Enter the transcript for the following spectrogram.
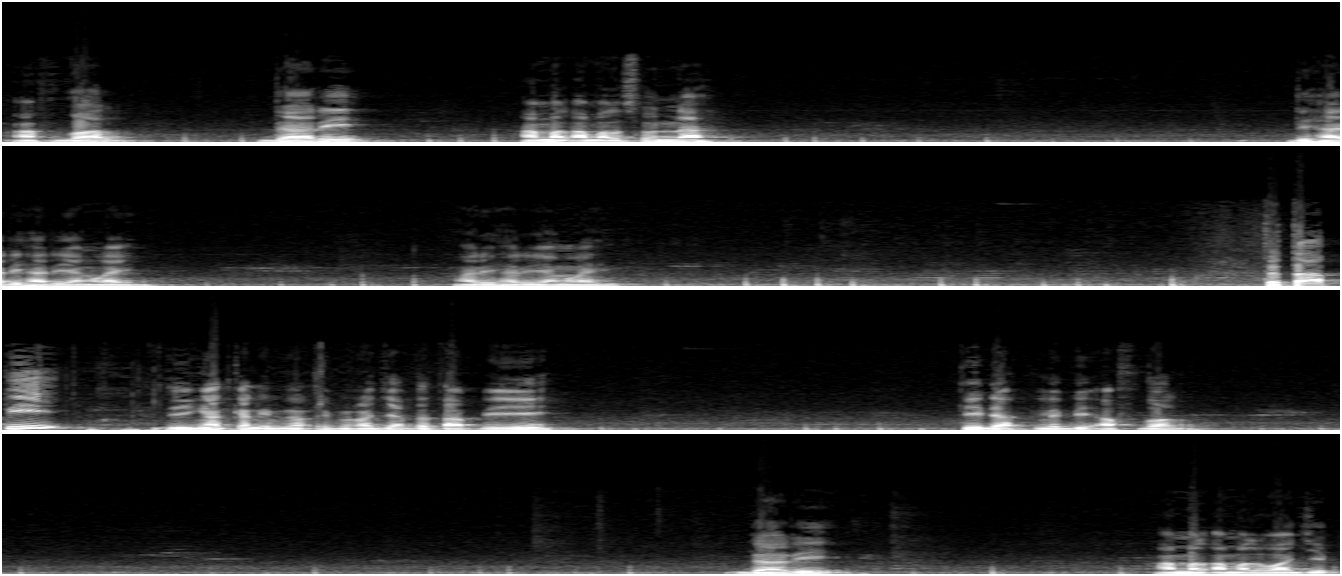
Afdal dari amal-amal sunnah di hari-hari yang lain. Hari-hari yang lain. Tetapi diingatkan Ibnu Ibnu Rajab tetapi tidak lebih afdal dari amal-amal wajib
